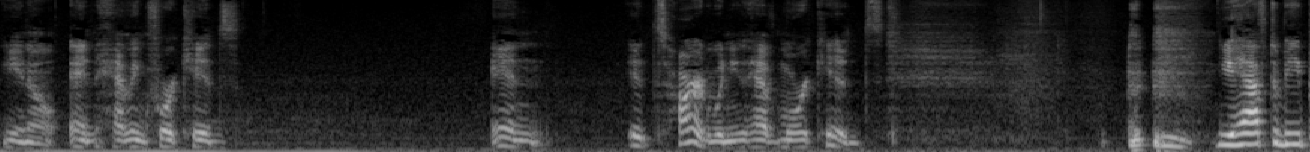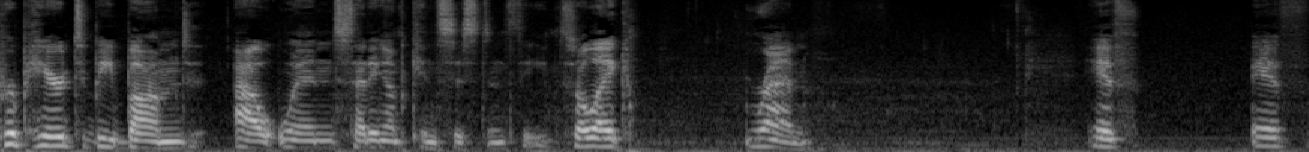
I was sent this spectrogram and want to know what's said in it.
you know, and having four kids. And it's hard when you have more kids. you have to be prepared to be bummed out when setting up consistency. So like Ren if if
